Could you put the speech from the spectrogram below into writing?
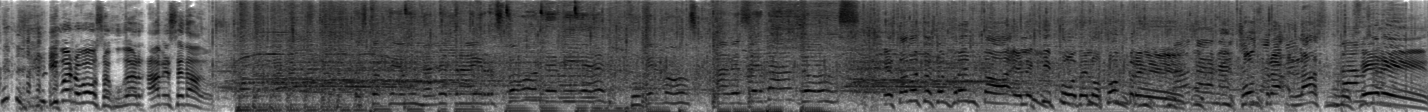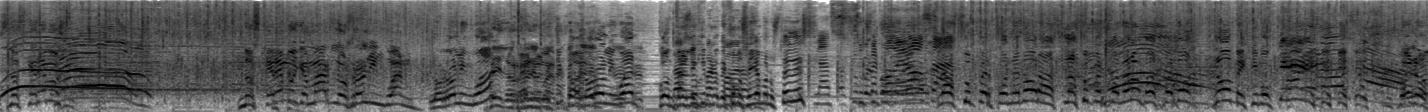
y bueno, vamos a jugar abecedados. Escoge una letra y responde. Juguemos a veces. Esta noche se enfrenta el equipo de los hombres contra las mujeres. Nos queremos. Nos queremos llamar los Rolling One. ¿Los Rolling One? Sí, los Rolling One. los Rolling One contra el equipo de. ¿Cómo se llaman ustedes? Las superpoderosas. Las superponedoras, las superpoderosas, perdón. No, me equivoqué. bueno,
